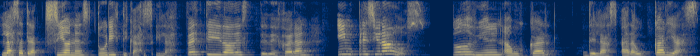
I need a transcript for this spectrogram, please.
Las atracciones turísticas y las festividades te dejarán impresionados. Todos vienen a buscar de las araucarias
